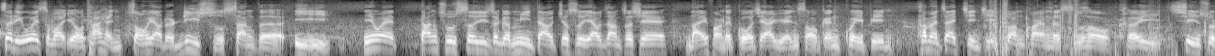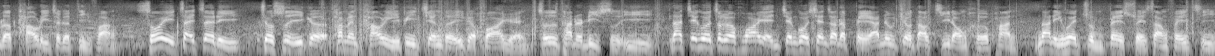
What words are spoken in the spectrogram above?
这里为什么有它很重要的历史上的意义？因为当初设计这个密道，就是要让这些来访的国家元首跟贵宾。”他们在紧急状况的时候，可以迅速的逃离这个地方，所以在这里就是一个他们逃离必经的一个花园，这是它的历史意义。那经过这个花园，经过现在的北安路，就到基隆河畔，那里会准备水上飞机，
